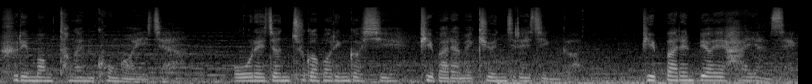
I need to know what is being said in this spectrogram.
흐리멍텅한 공허이자 오래전 죽어버린 것이 비바람에 균질해진 것. 빛바랜 뼈의 하얀색,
